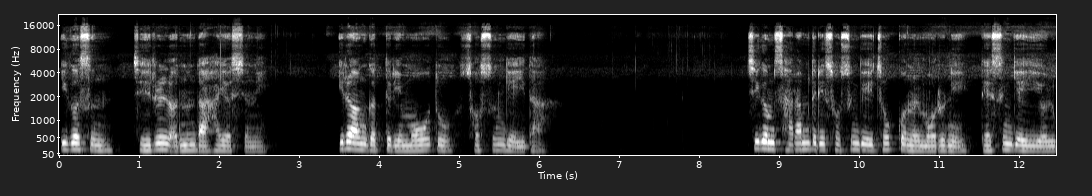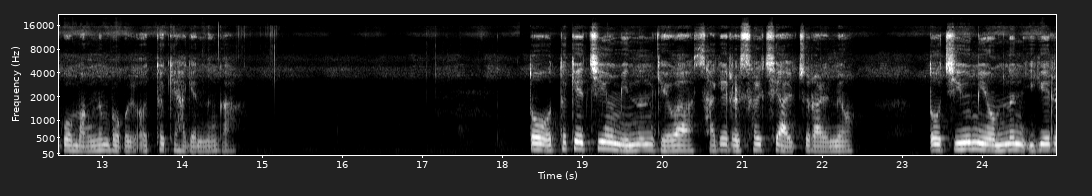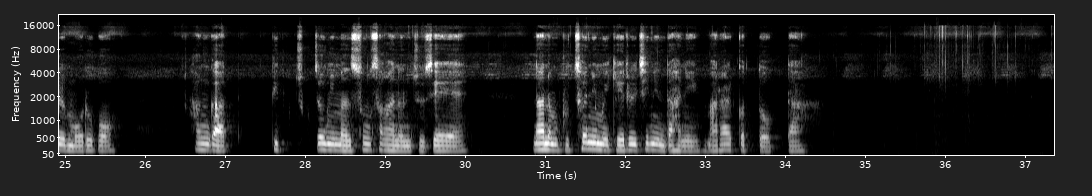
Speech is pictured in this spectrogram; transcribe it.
이것은 죄를 얻는다 하였으니 이러한 것들이 모두 소승계이다. 지금 사람들이 소승계의 조건을 모르니 대승계의 열고 막는 법을 어떻게 하겠는가? 또 어떻게 지음이 있는 개와 사계를 설치할 줄 알며 또 지음이 없는 이계를 모르고 한갓 빅축정이만 숭상하는 주제에 나는 부처님의 계를 지닌다 하니 말할 것도 없다.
